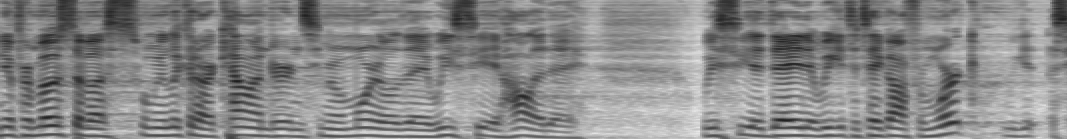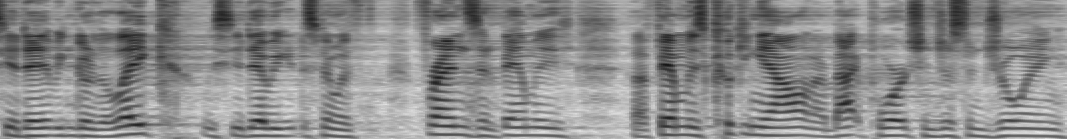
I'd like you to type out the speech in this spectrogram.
You know, for most of us, when we look at our calendar and see Memorial Day, we see a holiday. We see a day that we get to take off from work. We get, see a day that we can go to the lake. We see a day we get to spend with friends and family, uh, families cooking out on our back porch and just enjoying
